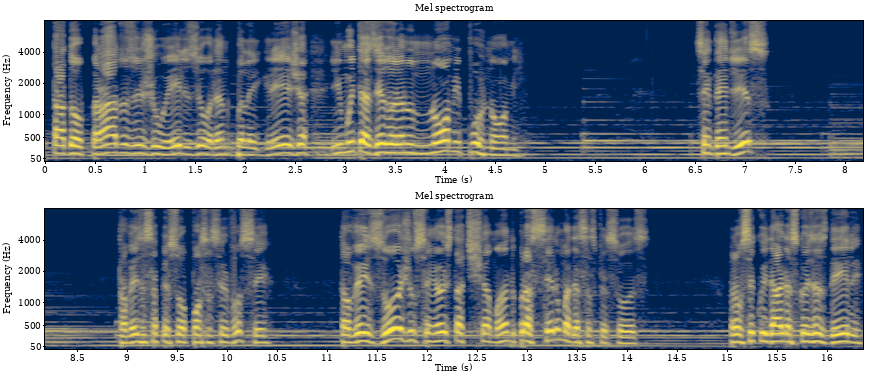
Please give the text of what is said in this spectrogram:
está dobrado de joelhos e orando pela igreja e muitas vezes orando nome por nome. Você entende isso? Talvez essa pessoa possa ser você. Talvez hoje o Senhor está te chamando para ser uma dessas pessoas, para você cuidar das coisas dele,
